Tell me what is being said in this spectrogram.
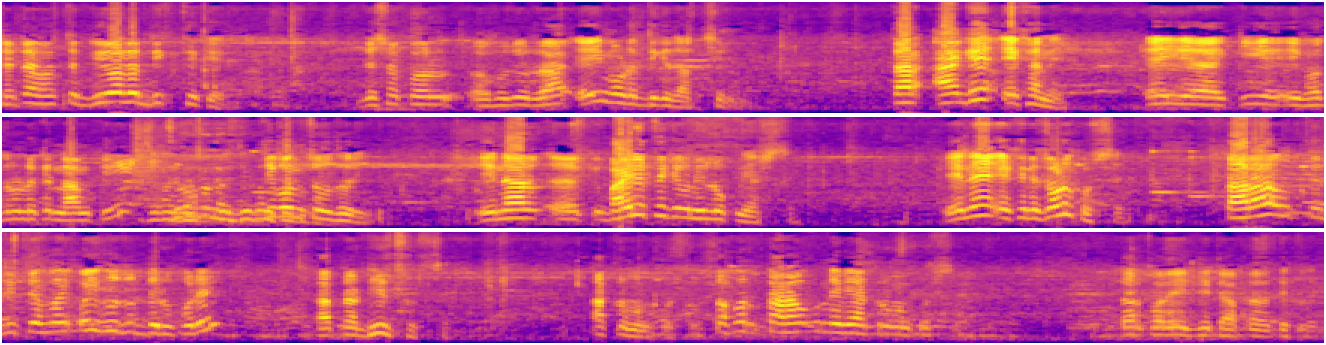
সেটা হচ্ছে বিরলের দিক থেকে যে সকল হুজুররা এই মোড়ের দিকে যাচ্ছিল। তার আগে এখানে এই কি এই ভদ্রলোকের নাম কি? জীবন চৌধুরী। এনার বাইরে থেকে উনি লোক নিয়ে আসছে। এনে এখানে জড়ো করছে। তারা উত্তেজিত হয়ে ওই হুজুরদের উপরে আপনার ঢিল ছুটছে, আক্রমণ করছে। তখন তারাও নেমে আক্রমণ করছে। তারপরে যেটা আপনারা দেখলেন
